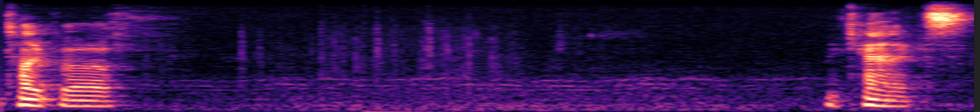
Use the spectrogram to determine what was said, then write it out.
type of mechanics.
